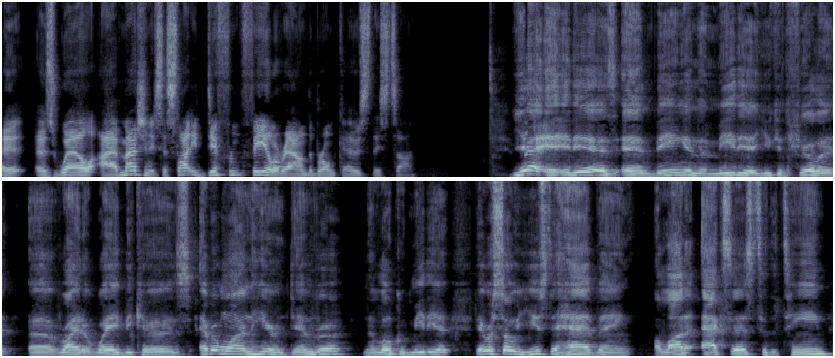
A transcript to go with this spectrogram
uh, as well. I imagine it's a slightly different feel around the Broncos this time. Yeah, it, is, and being in the media, you can feel it uh, right away because everyone here in Denver, the local media, they were so used to having a lot of access to the team.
